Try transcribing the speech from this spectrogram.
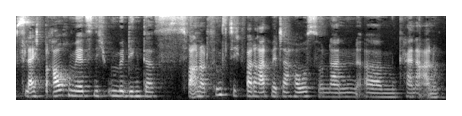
vielleicht brauchen wir jetzt nicht unbedingt das 250 Quadratmeter Haus, sondern, ähm, keine Ahnung,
